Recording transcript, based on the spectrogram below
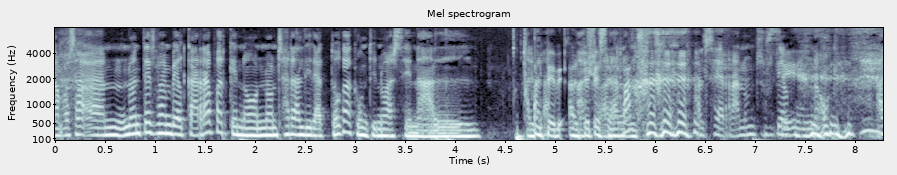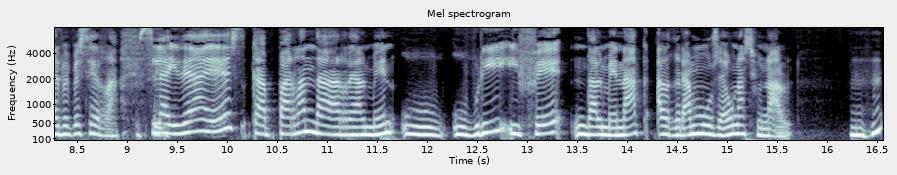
no he entès ben bé el càrrec perquè no, no en serà el director, que continua sent el... El Pepe- el Pepe això, ara Serra. em- El Serra, no em sortia Sí. el cognom. El Pepe Serra. Sí. La idea és que parlen de realment obrir i fer del MENAC el Gran Museu Nacional. Mm -hmm.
